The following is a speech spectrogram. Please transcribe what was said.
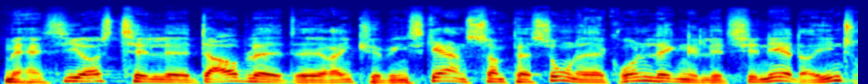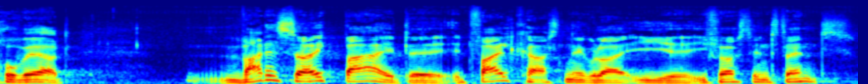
Men han siger også til øh, Dagbladet øh, Ringkøbing Skjern, som person er jeg grundlæggende lidt generet og introvert. Var det så ikke bare et, øh, et fejlkast, Nikolaj, i, i første instans?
